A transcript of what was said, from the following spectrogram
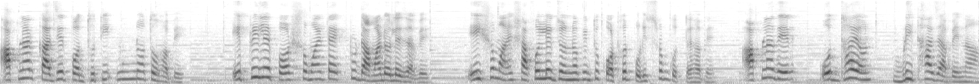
আপনার কাজের পদ্ধতি উন্নত হবে। এপ্রিলের পর সময়টা একটু ডামাডোলে যাবে। এই সময় সাফল্যের জন্য কিন্তু কঠোর পরিশ্রম করতে হবে। আপনাদের অধ্যয়ন বৃথা যাবে না।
